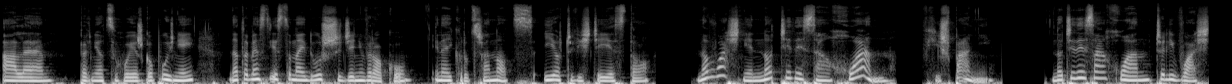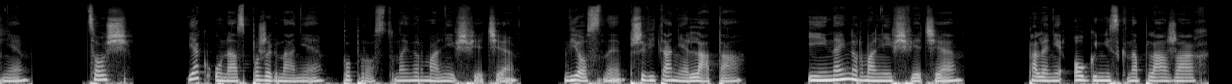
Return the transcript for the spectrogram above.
ale pewnie odsłuchujesz go później. Natomiast jest to najdłuższy dzień w roku i najkrótsza noc. I oczywiście jest to no właśnie, Noche de San Juan w Hiszpanii. Noche de San Juan, czyli właśnie coś jak u nas pożegnanie po prostu najnormalniej w świecie wiosny, przywitanie lata i najnormalniej w świecie palenie ognisk na plażach,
